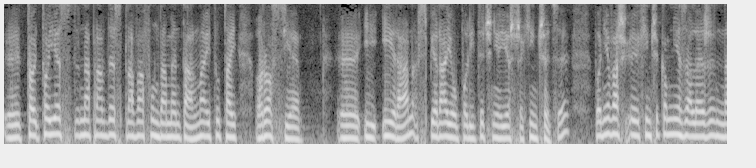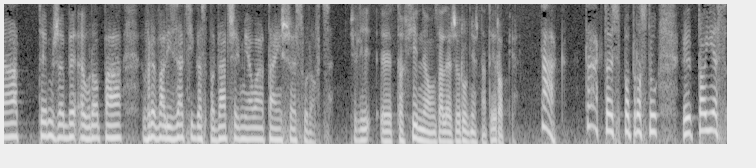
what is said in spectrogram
Y, To, to jest naprawdę sprawa fundamentalna i tutaj Rosję y, i Iran wspierają politycznie jeszcze Chińczycy, ponieważ y, Chińczykom nie zależy na tym, żeby Europa w rywalizacji gospodarczej miała tańsze surowce. Czyli y, to Chinom zależy również na tej ropie. Tak, tak, to jest po prostu, y, to jest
